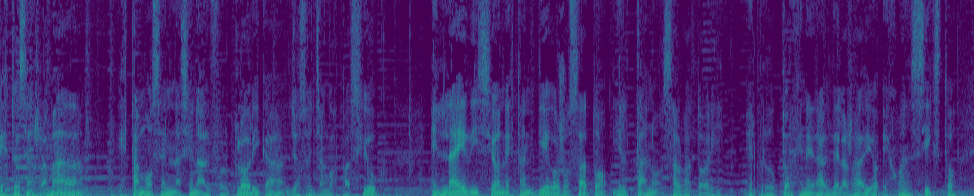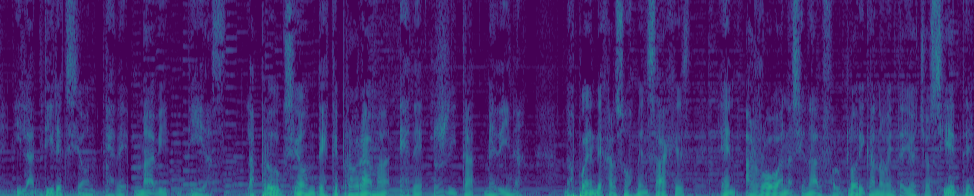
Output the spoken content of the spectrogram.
Esto es Enramada, estamos en Nacional Folclórica, yo soy Changos Pasiuk, en la edición están Diego Rosato y el Tano Salvatori. El productor general de la radio es Juan Sixto y la dirección es de Mavi Díaz. La producción de este programa es de Rita Medina. Nos pueden dejar sus mensajes en arroba nacional folclórica 987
